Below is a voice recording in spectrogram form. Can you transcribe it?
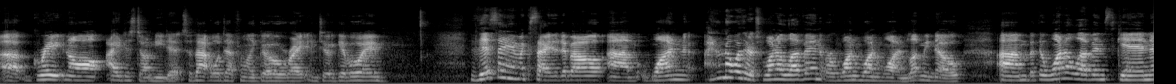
uh, great and all, I just don't need it. So that will definitely go right into a giveaway. This I am excited about. Um, one, I don't know whether it's 111 or 111, let me know. Um, but the 111 Skin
